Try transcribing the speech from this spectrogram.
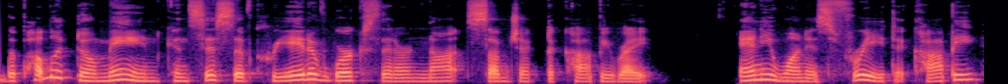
The public domain consists of creative works that are not subject to copyright. Anyone is free to copy,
